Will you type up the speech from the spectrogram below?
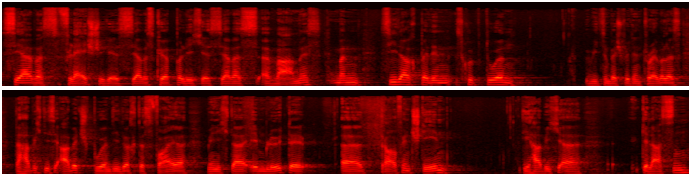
sehr was Fleischiges, sehr was Körperliches, sehr was äh, Warmes. Man sieht auch bei den Skulpturen, wie zum Beispiel den Travelers, da habe ich diese Arbeitsspuren, die durch das Feuer, wenn ich da eben löte, äh, drauf entstehen, die habe ich äh, gelassen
